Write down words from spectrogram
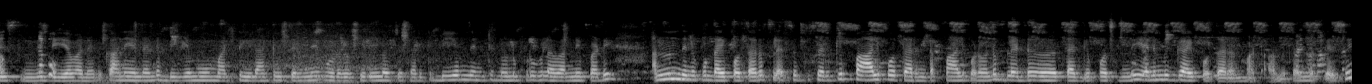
తీస్తుంది బియ్యం అనేది. కానీ ఏంటంటే బియ్యము మట్టి ఇలాంటివి తినకూడదు పిల్లలు వచ్చేసరికి బియ్యం తింటే నులు పురుగులు అవన్నీ పడి అన్నం తినకుండా అయిపోతారు. ప్లస్ వచ్చేసరికి పాలిపోతారంట. పాలిపోవడం అంటే బ్లడ్ తగ్గిపోతుంది ఎనిమిగ్గా అయిపోతారనమాట అందుకని చెప్పేసి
